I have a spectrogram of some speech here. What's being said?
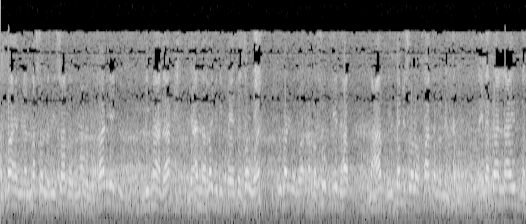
الظاهر من النص الذي صادر الإمام البخاري يجوز لماذا؟ لأن الرجل يبغى يتزوج يقول الرسول اذهب نعم التمس ولو خاتما من حديد فإذا كان لا يلبس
